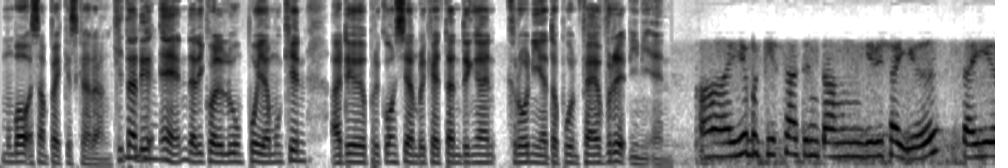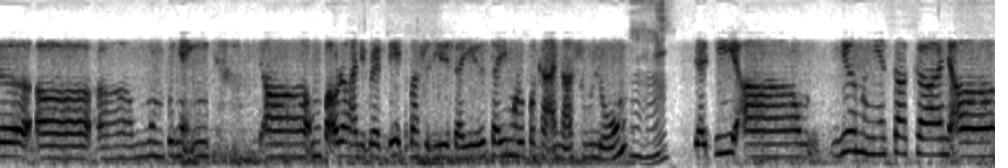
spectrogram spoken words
membawa sampai ke sekarang. Kita mm-hmm. ada Anne dari Kuala Lumpur yang mungkin ada perkongsian berkenaan berkaitan dengan kroni ataupun favourite ini Anne? Uh, ia berkisah tentang diri saya. Saya uh, uh, mempunyai uh, empat orang adik-beradik termasuk diri saya. Saya merupakan anak sulung. Mhm. Jadi uh, ia mengisahkan uh,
